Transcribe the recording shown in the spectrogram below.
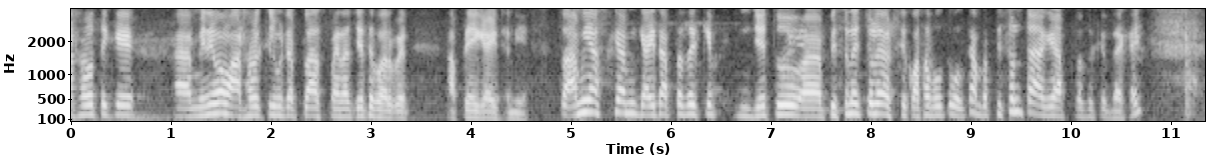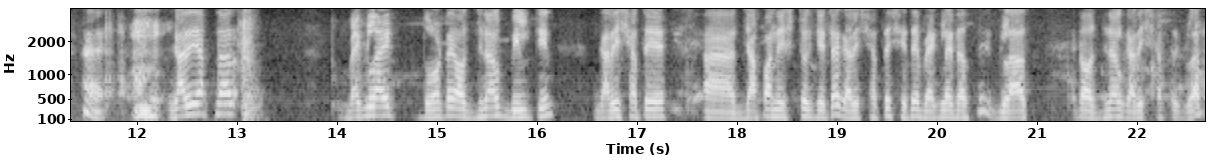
আঠারো থেকে মিনিমাম আঠারো কিলোমিটার প্লাস মাইনাস যেতে পারবেন আপনি এই গাড়িটা নিয়ে। তো আমি আজকে আমি গাড়িটা আপনাদেরকে যেহেতু পিছনে চলে আসছি কথা বলতে বলতে, আমরা পিছনটা আগে আপনাদেরকে দেখাই। হ্যাঁ গাড়ি আপনার ব্যাকলাইট দুটোটাই অরিজিনাল বিল্ট ইন গাড়ির সাথে জাপান স্টক যেটা, গাড়ির সাথে সেটা ব্যাকলাইট আছে গ্লাস এটা অরিজিনাল গাড়ির সাথে গ্লাস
